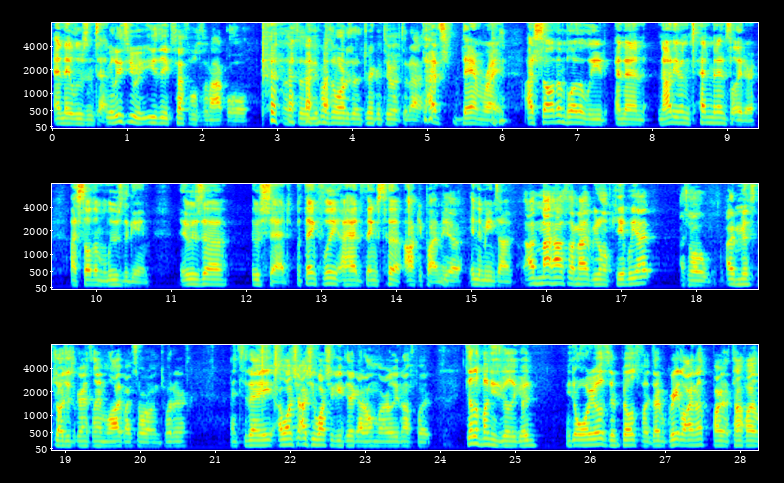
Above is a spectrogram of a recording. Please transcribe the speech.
and they lose in ten. At least you were easily accessible to some alcohol. Uh, so you must have ordered a drink or two after that. That's damn right. I saw them blow the lead, and then not even ten minutes later, I saw them lose the game. It was uh, it was sad, but thankfully I had things to occupy me Yeah. in the meantime. At my house, I'm at. We don't have cable yet, so I missed Judge's Grand Slam live. I saw it on Twitter, and today I watched. Actually, watched the game today. I got home early enough, but Dylan Bundy's really good. And the Orioles, they're built for. They have a great lineup, probably the top five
